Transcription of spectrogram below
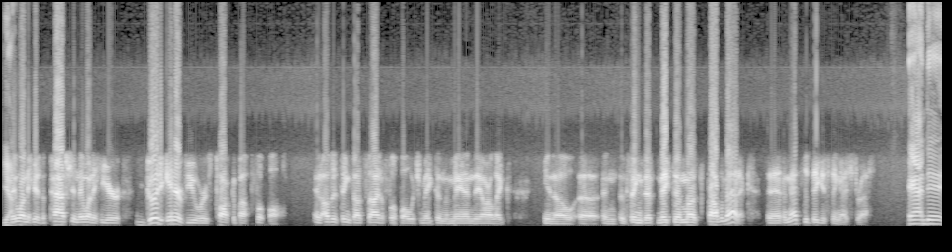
Yeah. They want to hear the passion. They want to hear good interviewers talk about football and other things outside of football, which make them the man they are, like, you know, uh, and, and things that make them uh, problematic. And, and that's the biggest thing I stress. And, uh,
